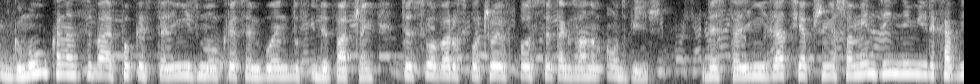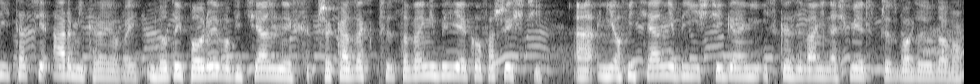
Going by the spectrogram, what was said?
Gomułka nazywa epokę stalinizmu okresem błędów i wypaczeń. Te słowa rozpoczęły w Polsce tak zwaną odwilż. Destalinizacja przyniosła m.in. rehabilitację Armii Krajowej. Do tej pory w oficjalnych przekazach przedstawiani byli jako faszyści, a nieoficjalnie byli ścigani i skazywani na śmierć przez władzę ludową.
